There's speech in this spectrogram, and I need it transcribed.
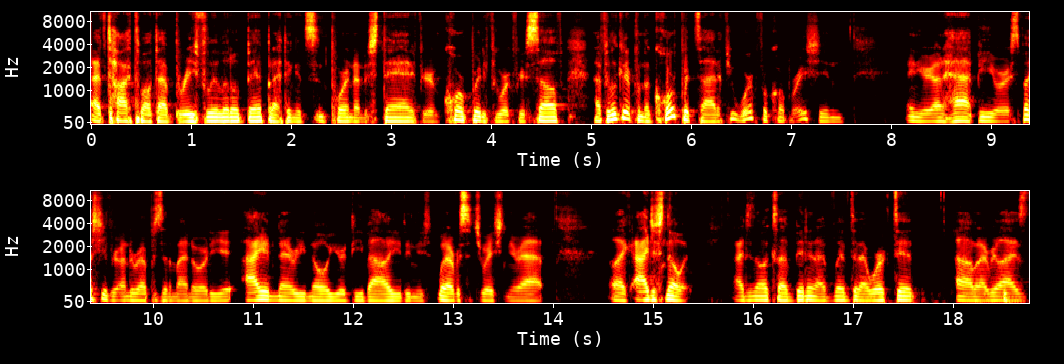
I've talked about that briefly a little bit, but I think it's important to understand if you're in corporate, if you work for yourself. Now, if you look at it from the corporate side, if you work for a corporation and you're unhappy, or especially if you're underrepresented minority, I already know you're devalued in your, whatever situation you're at. Like I just know it. I just know because I've been in, I've lived it, I worked it, um, and I realized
